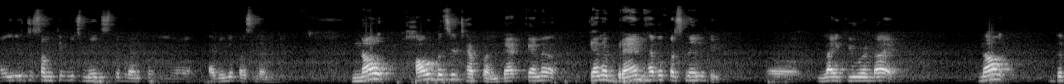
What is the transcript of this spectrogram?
Uh, it is something which makes the brand having a personality. Now how does it happen that can a can a brand have a personality uh, like you and i? Now the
